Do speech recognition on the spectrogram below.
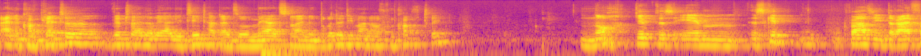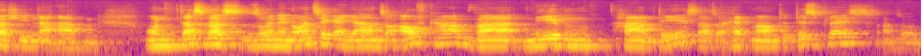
eine komplette virtuelle Realität hat, also mehr als nur eine Brille, die man auf dem Kopf trägt? Noch gibt es eben, es gibt quasi drei verschiedene Arten. Und das, was so in den 90er Jahren so aufkam, war neben HMDs, also Head-Mounted Displays, also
